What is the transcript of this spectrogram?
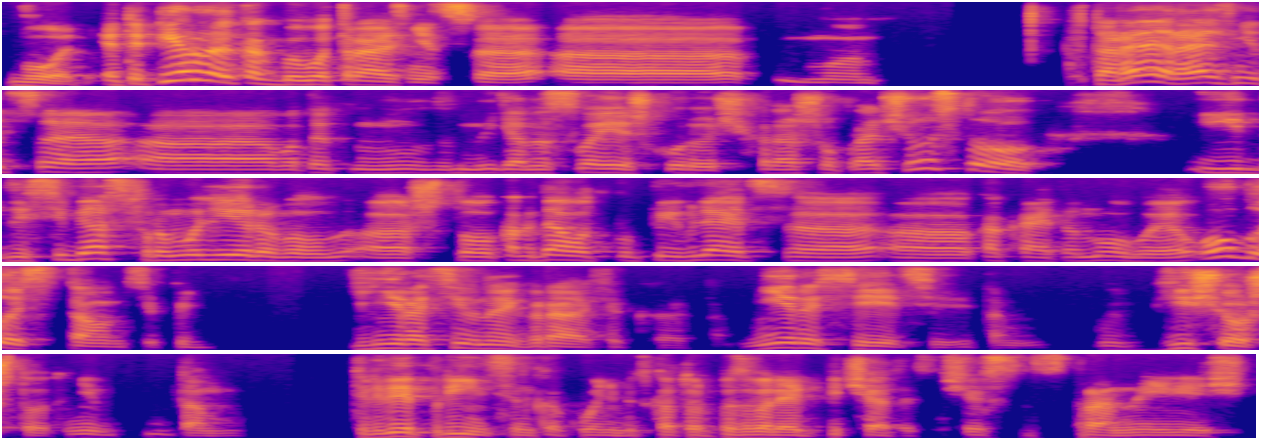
Вот. Это первая как бы вот разница. Э, вторая разница, э, вот это ну, я на своей шкуре очень хорошо прочувствовал, и для себя сформулировал, э, что когда вот появляется э, какая-то новая область, там типа генеративная графика, там, нейросети, там, еще что-то, не, там, 3D-принтинг какой-нибудь, который позволяет печатать вообще странные вещи,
